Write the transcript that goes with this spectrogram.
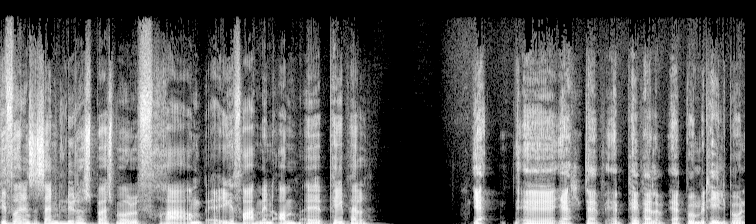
Vi har fået et interessant lytterspørgsmål fra, om, øh, ikke fra, men om øh, PayPal. Ja, øh, ja der, øh, PayPal er bumpet helt i bund,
